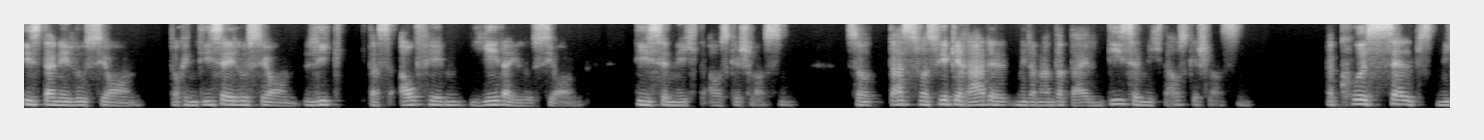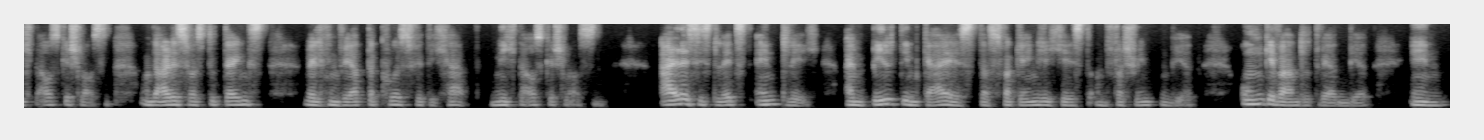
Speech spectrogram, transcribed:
ist eine Illusion. Doch in dieser Illusion liegt das Aufheben jeder Illusion, diese nicht ausgeschlossen. So das, was wir gerade miteinander teilen, diese nicht ausgeschlossen. Der Kurs selbst nicht ausgeschlossen. Und alles, was du denkst, welchen Wert der Kurs für dich hat, nicht ausgeschlossen. Alles ist letztendlich ein Bild im Geist, das vergänglich ist und verschwinden wird, umgewandelt werden wird in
